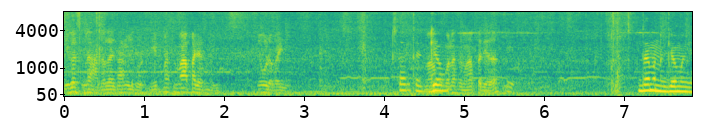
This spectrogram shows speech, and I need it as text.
ते कसं हाताला चांगलं थोडं. एक मात्र मापा द्या नाही. एवढं पाहिजे. चालतं घेऊ द्या जा म्हणून घेऊ मग ये.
